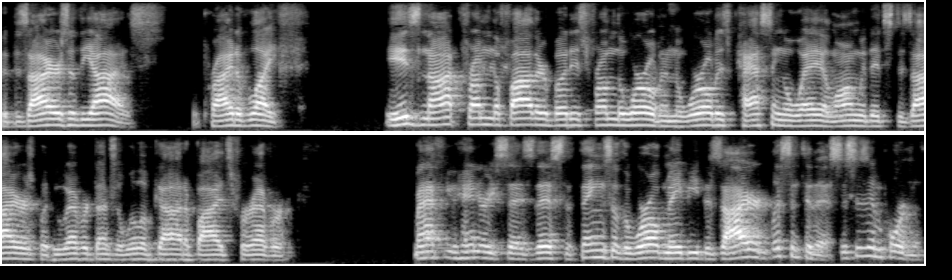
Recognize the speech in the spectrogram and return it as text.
the desires of the eyes, the pride of life, is not from the Father, but is from the world. And the world is passing away along with its desires, but whoever does the will of God abides forever. Matthew Henry says this the things of the world may be desired. Listen to this, this is important.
